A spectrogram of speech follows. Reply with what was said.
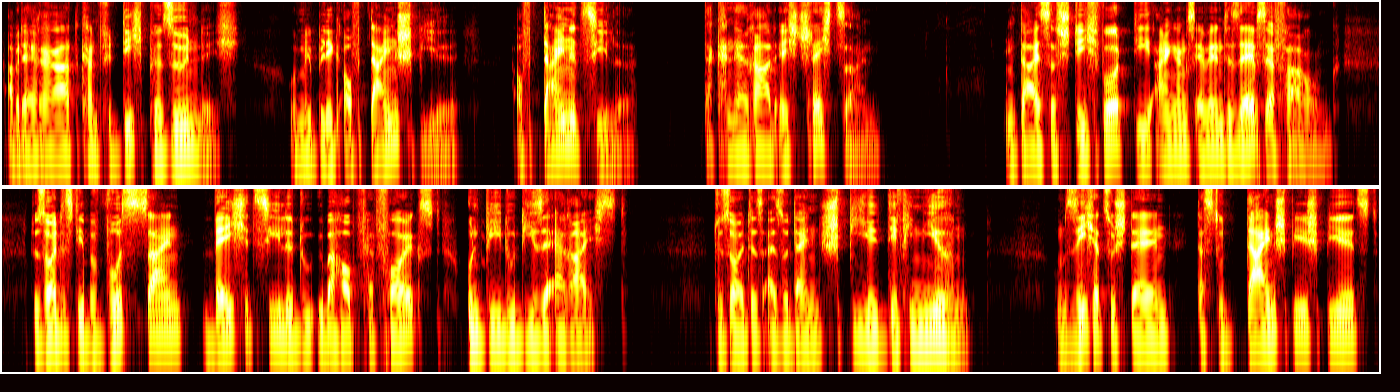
aber der Rat kann für dich persönlich und mit Blick auf dein Spiel, auf deine Ziele, da kann der Rat echt schlecht sein. Und da ist das Stichwort die eingangs erwähnte Selbsterfahrung. Du solltest dir bewusst sein, welche Ziele du überhaupt verfolgst und wie du diese erreichst. Du solltest also dein Spiel definieren um sicherzustellen, dass du dein Spiel spielst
